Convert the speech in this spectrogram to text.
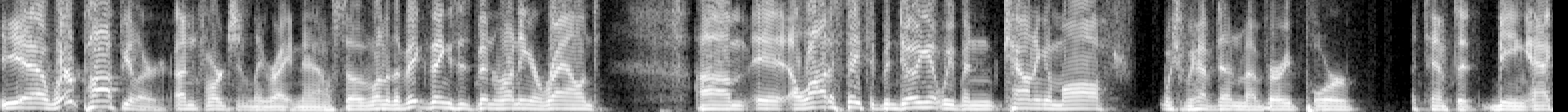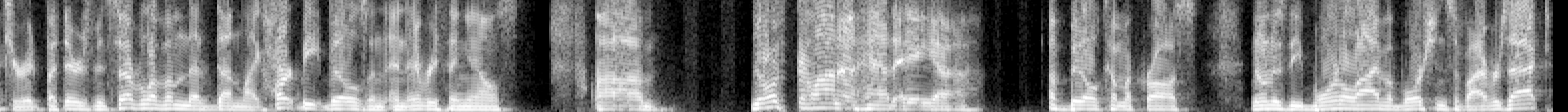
Yeah, we're popular, unfortunately, right now. So one of the big things has been running around. Um, it- a lot of states have been doing it. We've been counting them off, which we have done a very poor attempt at being accurate. But there's been several of them that have done like heartbeat bills and, and everything else. Um, North Carolina had a uh, a bill come across known as the Born Alive Abortion Survivors Act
